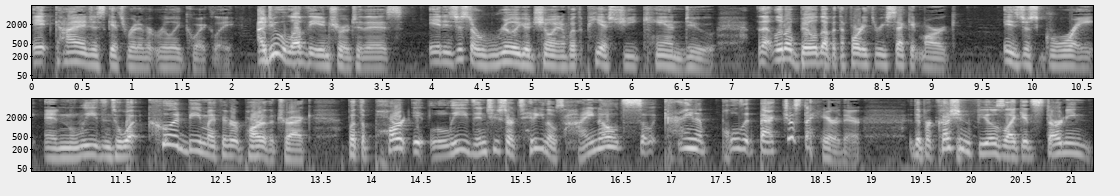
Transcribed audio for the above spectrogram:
it kind of just gets rid of it really quickly. I do love the intro to this. It is just a really good showing of what the PSG can do. That little build up at the 43 second mark is just great and leads into what could be my favorite part of the track, but the part it leads into starts hitting those high notes, so it kind of pulls it back just a hair there. The percussion feels like it's starting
